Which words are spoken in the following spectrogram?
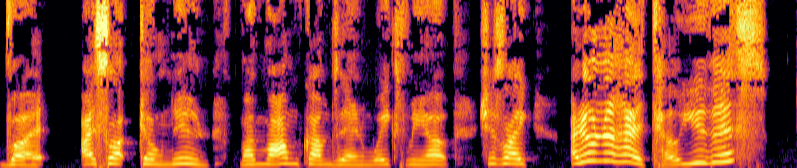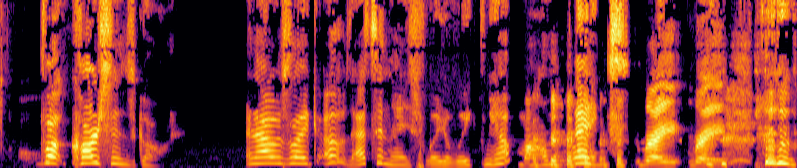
but I slept till noon. My mom comes in wakes me up. She's like, "I don't know how to tell you this, but Carson's gone." And I was like, "Oh, that's a nice way to wake me up, mom. Thanks." Right, right.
